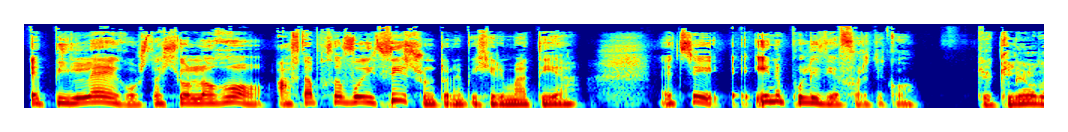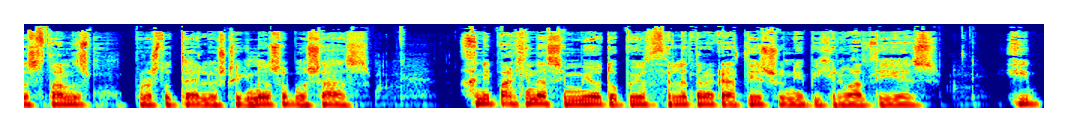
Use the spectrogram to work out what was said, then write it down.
επιλέγω, σταχυολογώ αυτά που θα βοηθήσουν τον επιχειρηματία. Έτσι, είναι πολύ διαφορετικό. Και κλείνοντας, φτάνοντας προς το τέλος, ξεκινώντας από εσάς, αν υπάρχει ένα σημείο το οποίο θα θέλετε να κρατήσουν οι επιχειρηματίες ή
